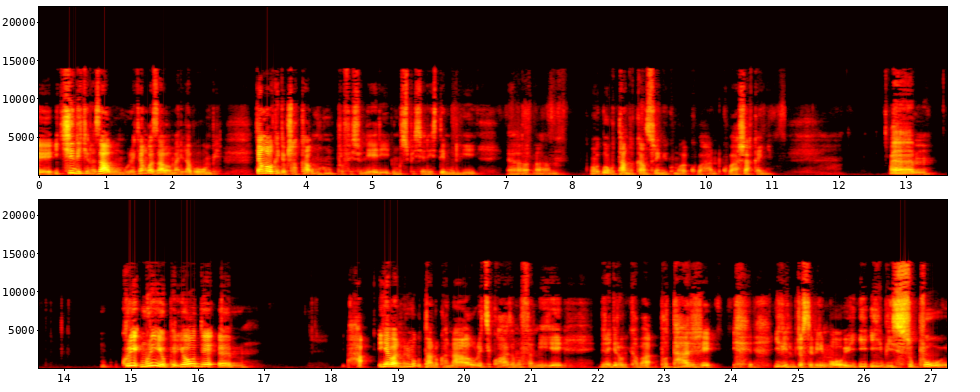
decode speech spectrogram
eh, ikindi kintu azabungura cyangwa azabamarira bombi. Cyangwa bakajya gushaka umuntu w'umuporofesiyoneri umusipesiyalisite muri uh, um, wo gutanga kanselingi ku bashakanye. Um, muri iyo periyode um, iyo abantu barimo gutandukana uretse ko hazamo famiye birageraho bikaba potaje y'ibintu byose birimo ibisupu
